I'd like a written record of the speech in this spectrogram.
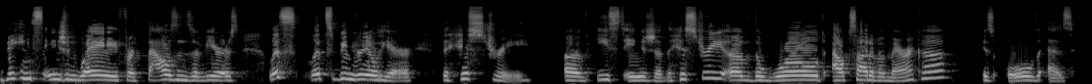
the east asian way for thousands of years let's let's be real here the history of east asia the history of the world outside of america is old as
